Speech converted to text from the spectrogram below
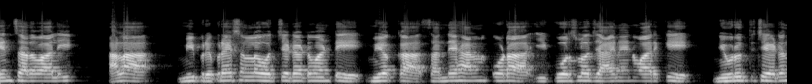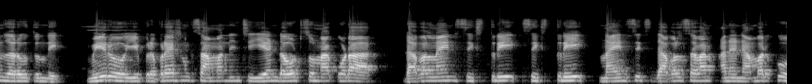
ఏం చదవాలి అలా మీ ప్రిపరేషన్లో వచ్చేటటువంటి మీ యొక్క సందేహాలను కూడా ఈ కోర్సులో జాయిన్ అయిన వారికి నివృత్తి చేయడం జరుగుతుంది. మీరు ఈ ప్రిపరేషన్కి సంబంధించి ఏం డౌట్స్ ఉన్నా కూడా double nine six three six three nine six double seven అనే నెంబర్కు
